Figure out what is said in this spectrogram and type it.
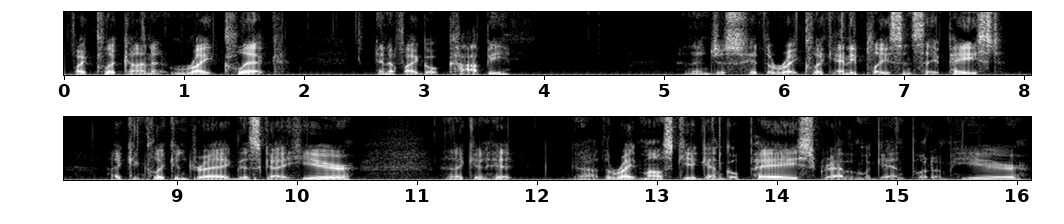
If I click on it, right click, and if I go copy, and then just hit the right click any place and say paste, I can click and drag this guy here, and I can hit uh, the right mouse key again, go paste, grab him again, put him here.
